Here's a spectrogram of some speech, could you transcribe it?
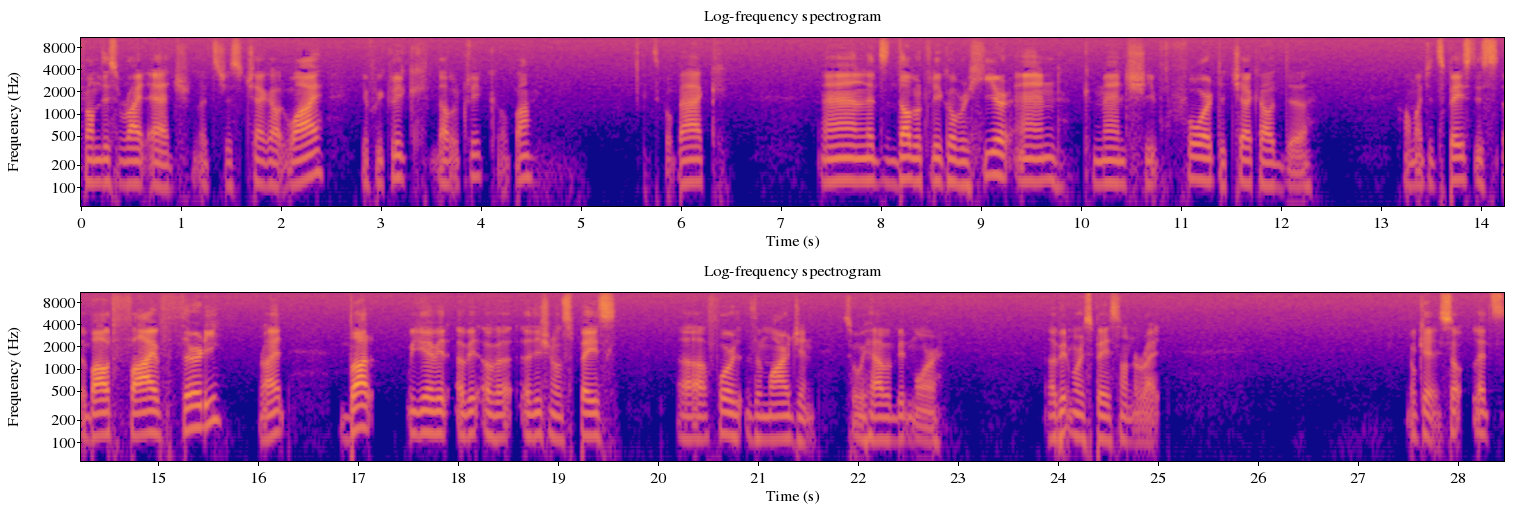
from this right edge. Let's just check out why if we click double click opa, let's go back. And let's double click over here and command shift 4 to check out the how much it's spaced. Is about 530 right? But we gave it a bit of a additional space uh, for the margin. So we have a bit more a bit more space on the right. Okay so let's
